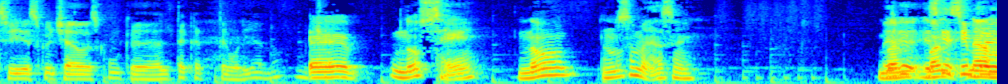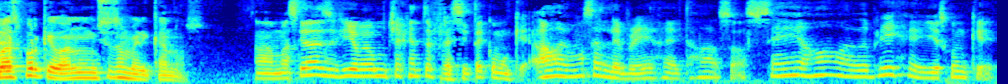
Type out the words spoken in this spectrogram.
Sí, he escuchado, es como que de alta categoría, ¿no? Eh, no sé, no, no se me hace. Es que- van- siempre- Nada más porque van muchos americanos. Ah, más que nada es que yo veo mucha gente fresita como que, ah, vamos al Lebrije y todo eso, sí, oh, al. Y es como que,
